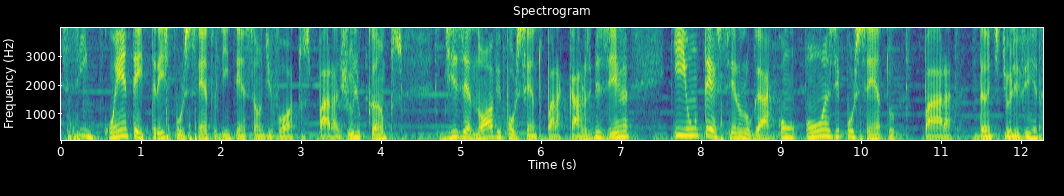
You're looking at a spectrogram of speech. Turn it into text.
53% de intenção de votos para Júlio Campos, 19% para Carlos Bezerra e um terceiro lugar com 11% para Dante de Oliveira.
